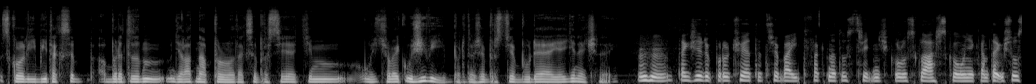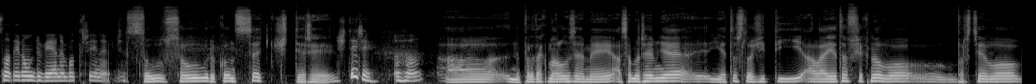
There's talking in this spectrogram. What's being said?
skoro líbí, tak se a budete to dělat naplno, tak se prostě tím člověk uživí, protože prostě bude jedinečný. Mm-hmm. Takže doporučujete třeba jít fakt na tu střední školu sklářskou někam. Tady už jsou snad jenom dvě nebo tři, ne? V Jsou, jsou dokonce čtyři. Čtyři, aha. A pro tak malou zemi. A samozřejmě je to složitý, ale je to všechno o, prostě o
